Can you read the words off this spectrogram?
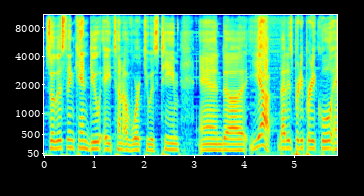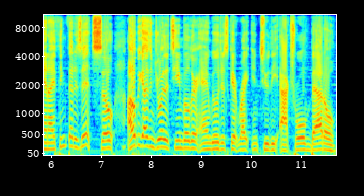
so this thing can do a ton of work to his team. And uh, yeah, that is pretty, pretty cool. And I think that is it. So I hope you guys enjoy the team builder, and we'll just get right into the actual battle.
